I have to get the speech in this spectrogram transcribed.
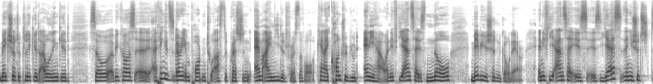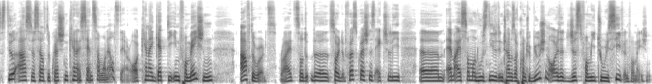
make sure to click it. I will link it. So, uh, because uh, I think it's very important to ask the question, am I needed first of all? Can I contribute anyhow? And if the answer is no, maybe you shouldn't go there. And if the answer is, is yes, then you should still ask yourself the question, can I send someone else there? Or can I get the information afterwards, right? So the, the sorry, the first question is actually, um, am I someone who's needed in terms of contribution, or is it just for me to receive information?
